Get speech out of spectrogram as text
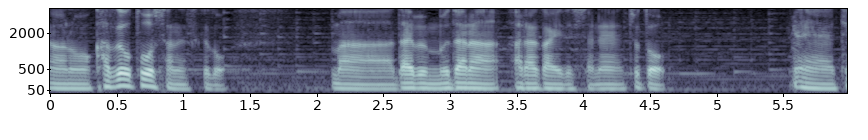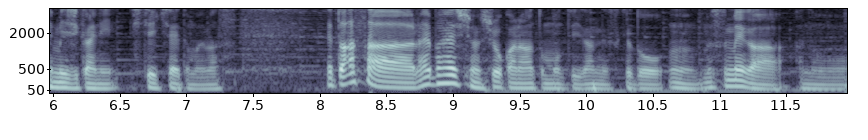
あの風を通したんですけどまあだいぶ無駄な抗いでしたね。ちょっと、えー、手短にしていきたいと思います。えっと朝ライブ配信をしようかなと思っていたんですけど、うん、娘があの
